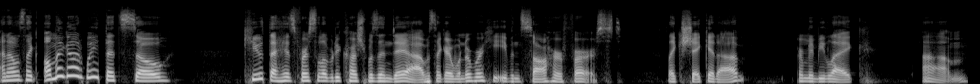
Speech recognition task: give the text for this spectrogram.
And I was like, oh my God, wait, that's so cute that his first celebrity crush was Zendaya. I was like, I wonder where he even saw her first. Like, Shake It Up? Or maybe like, um,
